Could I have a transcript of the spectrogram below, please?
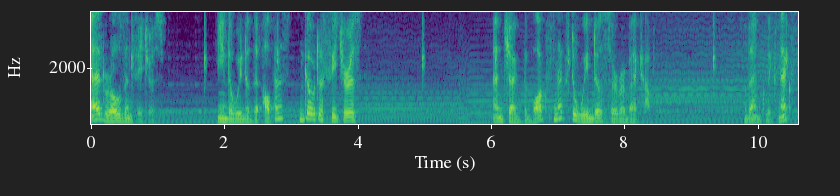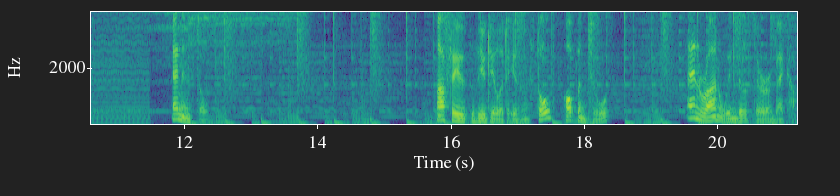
add roles and features. In the window that opens, go to Features and check the box next to Windows Server Backup. Then click Next and install. After the utility is installed, open Tools and run Windows Server Backup.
